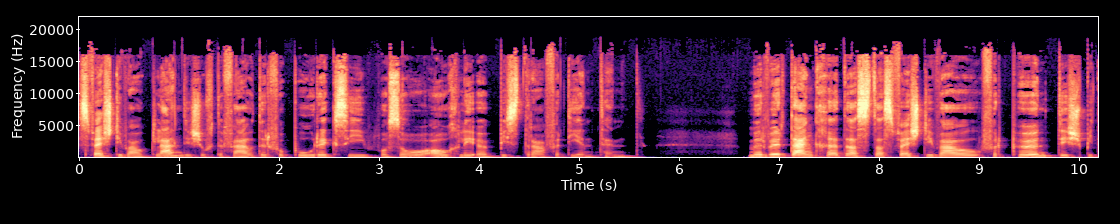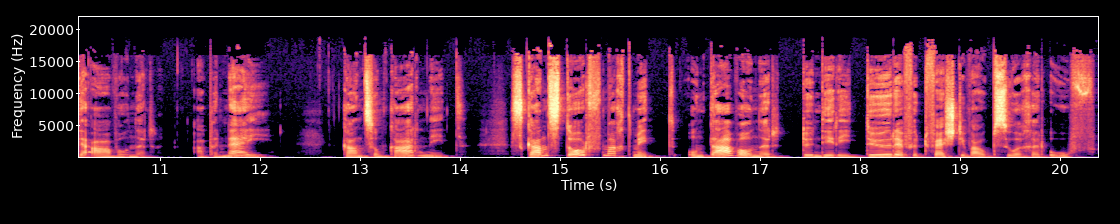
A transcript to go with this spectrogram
Das Festivalgelände war auf den Feldern von Bauern, die so auch etwas daran verdient haben. Man würde denken, dass das Festival verpönt ist bei den Anwohnern. Aber nein, ganz und gar nicht. Das ganze Dorf macht mit und die Anwohner tun ihre Türen für die Festivalbesucher auf.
